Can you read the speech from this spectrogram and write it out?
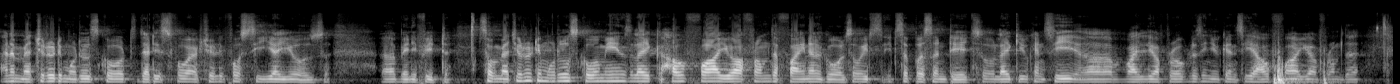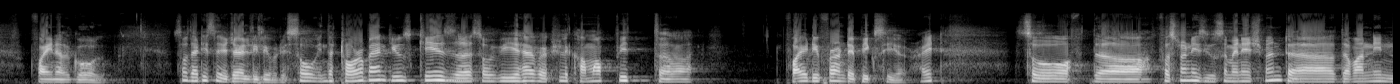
and a maturity model score that is for actually for CIOs uh, benefit. So maturity model score means like how far you are from the final goal. So it's it's a percentage. So like you can see uh, while you are progressing, you can see how far you are from the final goal. So that is agile delivery. So in the ToroBank use case, uh, so we have actually come up with uh, five different epics here, right? So the first one is user management. Uh, the one in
